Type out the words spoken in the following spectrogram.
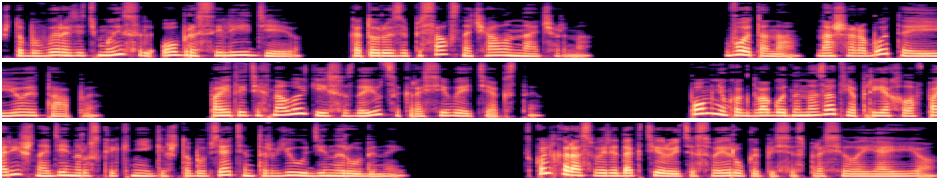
чтобы выразить мысль, образ или идею, которую записал сначала начерно. Вот она, наша работа и ее этапы. По этой технологии создаются красивые тексты. Помню, как два года назад я приехала в Париж на День русской книги, чтобы взять интервью у Дины Рубиной. «Сколько раз вы редактируете свои рукописи?» — спросила я ее.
